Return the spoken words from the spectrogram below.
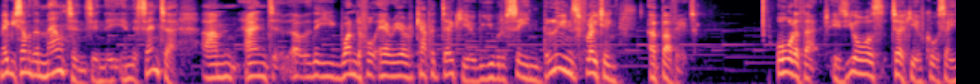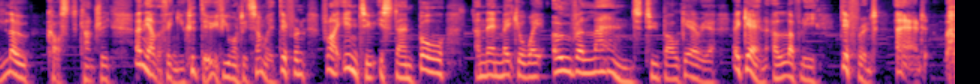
maybe some of the mountains in the in the centre, um, and uh, the wonderful area of Cappadocia, where you would have seen balloons floating above it. All of that is yours. Turkey, of course, a low cost country. And the other thing you could do if you wanted somewhere different, fly into Istanbul and then make your way overland to Bulgaria. Again, a lovely, different, and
